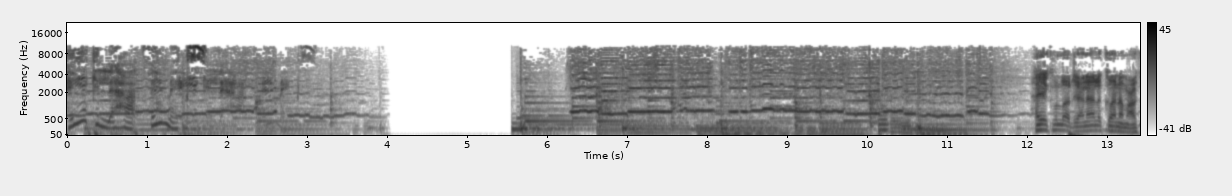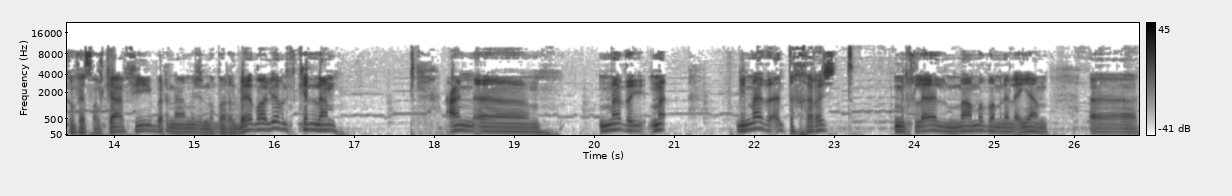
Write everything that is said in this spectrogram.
هي كلها في ال Mix, هي كلها في ال Mix. حياكم الله رجعنا لكم. أنا معكم فيصل كاف في برنامج النظارة البيضاء. اليوم نتكلم عن ماذا ما بماذا أنت خرجت من خلال ما مضى من الأيام آه،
